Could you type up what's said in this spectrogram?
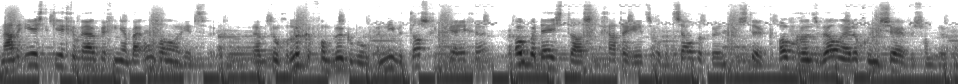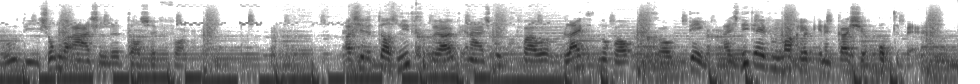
Na de eerste keer gebruiken ging er bij ons al een ritstuk. We hebben toen gelukkig van Bugaboo een nieuwe tas gekregen. Ook bij deze tas gaat de rits op hetzelfde punt stuk. Overigens wel een hele goede service van Bugaboo die zonder aarzelen de tas heeft vervangen. Als je de tas niet gebruikt en hij is opgevouwen, blijft het nog wel een groot ding. Hij is niet even makkelijk in een kastje op te bergen.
